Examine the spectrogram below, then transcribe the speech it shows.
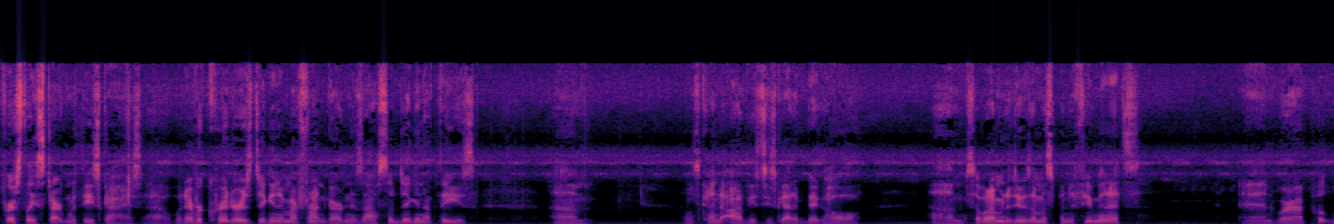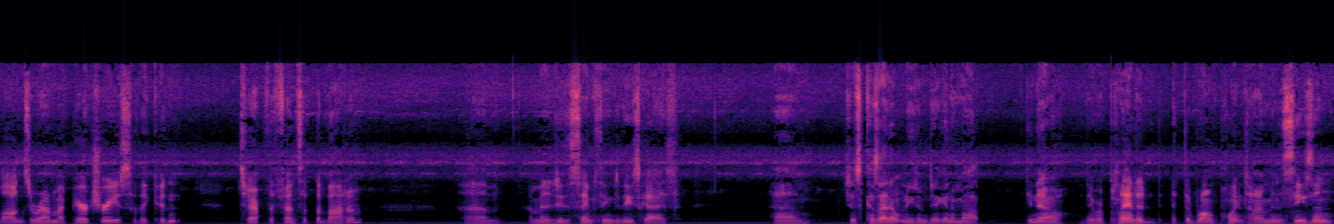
firstly, starting with these guys. Uh, whatever critter is digging in my front garden is also digging up these. Um, it was kind of obvious he's got a big hole. Um, so what I'm going to do is I'm going to spend a few minutes and where I put logs around my pear trees so they couldn't tear up the fence at the bottom, um, I'm going to do the same thing to these guys. Um, just because I don't need them digging them up. You know, they were planted at the wrong point in time in the season.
